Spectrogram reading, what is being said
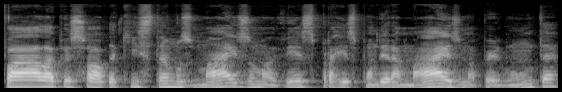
Fala pessoal, aqui estamos mais uma vez para responder a mais uma pergunta.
